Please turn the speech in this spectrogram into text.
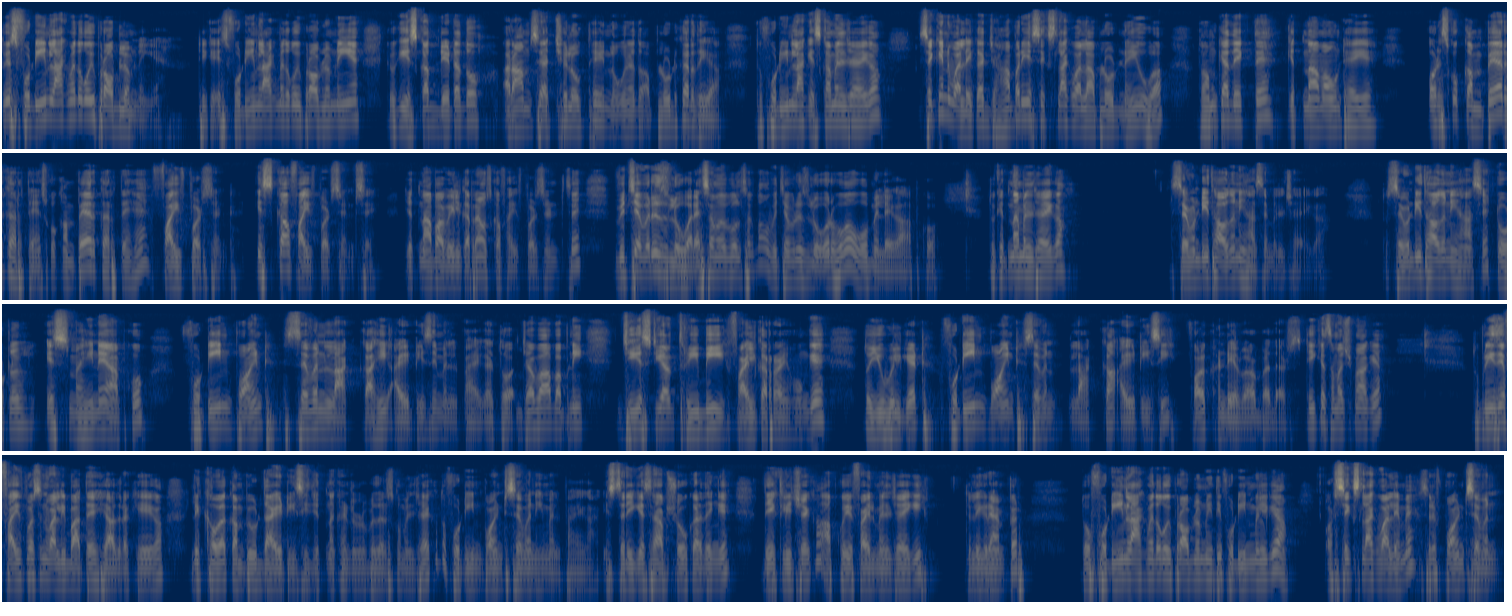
तो इस 14 लाख में तो कोई प्रॉब्लम नहीं है, ठीक है? इस 14 लाख में तो कोई प्रॉब्लम नहीं है, क्योंकि इसका डेटा तो आराम से अच्छे लोग थे, इन लोगों ने तो अपलोड कर दिया। तो 14 लाख इसका मिल जाएगा। सेकेंड वाले का, जहाँ पर ये सिक्स लाख वाला अपलोड नहीं हुआ तो हम क्या देखते हैं? कितना अमाउंट है ये? और इसको कंपेयर करते हैं, इसको कंपेयर करते हैं फाइव परसेंट इसका फाइव परसेंट से। जितना आप अवेल कर रहे हैं, उसका फाइव परसेंट से विच एवर इज़ लोअर ऐसा मैं बोल सकता हूँ विच एवर इज़ लोअर होगा, वो मिलेगा आपको। तो कितना मिल जाएगा? सेवेंटी थाउज़ेंड यहाँ से मिल जाएगा। तो सेवेंटी थाउज़ेंड यहाँ से टोटल इस महीने आपको 14.7 लाख का ही आईटीसी मिल पाएगा। तो जब आप अपनी G S T R three B file कर रहे होंगे तो यू विल गेट 14.7 लाख का आईटीसी फॉर खंडेलवाल ब्रदर्स ठीक है, समझ में आ गया? तो प्लीज़ ये फाइव परसेंट वाली बातें याद रखिएगा। लिखा हुआ है कंप्यूट द आईटीसी जितना खंडेलवाल ब्रदर्स को मिल जाएगा तो 14.7 ही मिल पाएगा। इस तरीके से आप शो कर देंगे, देख लीजिएगा, आपको ये फ़ाइल मिल जाएगी टेलीग्राम पर। तो 14 लाख में तो कोई प्रॉब्लम नहीं थी 14 मिल गया। और सिक्स लाख वाले में सिर्फ़ पॉइंट सेवन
